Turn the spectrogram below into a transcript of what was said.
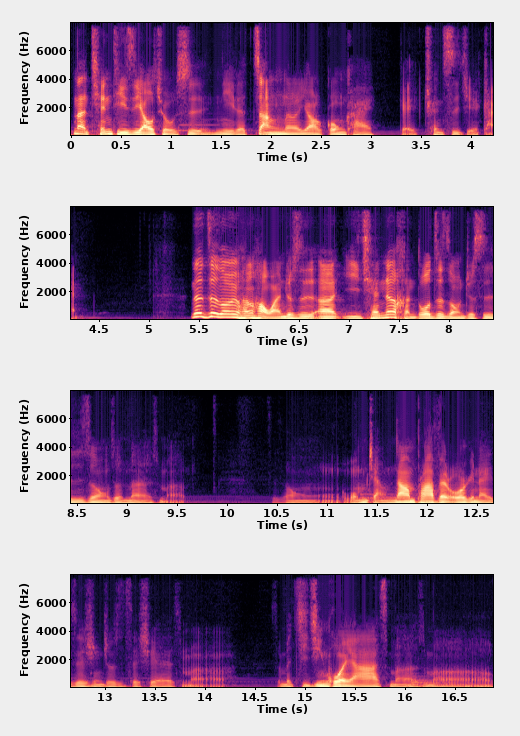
那前提是要求是你的账呢要公开给全世界看。那这东西很好玩，就是呃以前呢很多这种就是这种什么什么这种我们讲 non-profit organization 就是这些什么。什么基金会啊，什么什么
